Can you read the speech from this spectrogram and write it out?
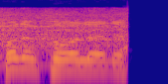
קודם כל,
